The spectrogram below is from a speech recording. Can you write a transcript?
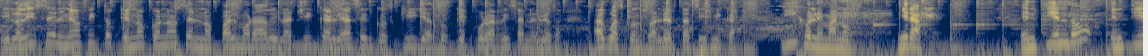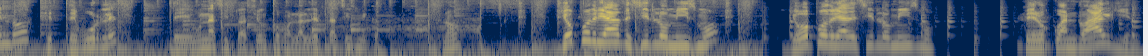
Y lo dice el neófito que no conoce el nopal morado y la chica le hacen cosquillas o qué pura risa nerviosa. Aguas con su alerta sísmica. Híjole, mano. Mira, entiendo, entiendo que te burles de una situación como la alerta sísmica, ¿no? Yo podría decir lo mismo, yo podría decir lo mismo, pero cuando alguien,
